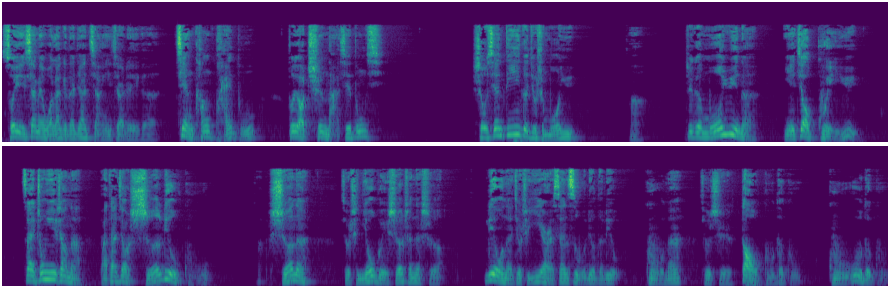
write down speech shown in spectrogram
所以，下面我来给大家讲一下这个健康排毒都要吃哪些东西。首先，第一个就是魔芋。啊，这个魔芋呢也叫鬼芋，在中医上呢把它叫蛇六谷。蛇呢就是牛鬼蛇神的蛇，六呢就是一二三四五六的六，谷呢就是稻谷的谷，谷物的谷。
